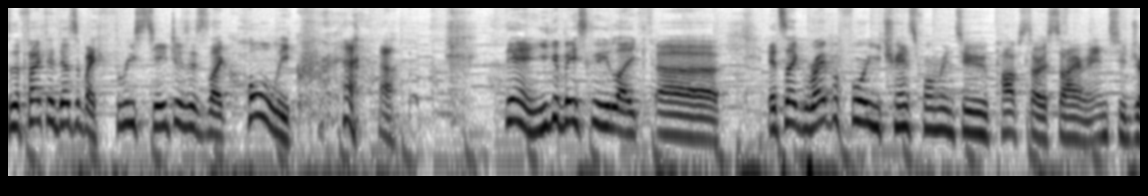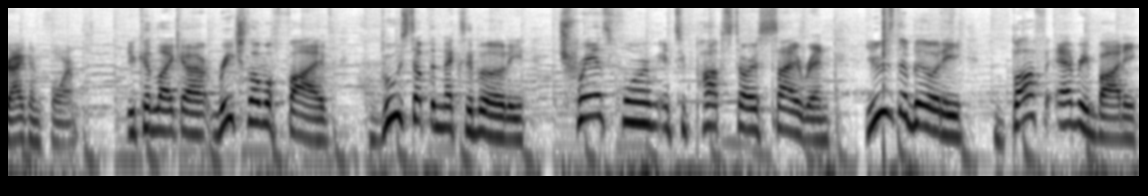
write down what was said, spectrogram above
So the fact that it does it by three stages is like, holy crap. Dang, you could basically like, uh, it's like right before you transform into Popstar Siren, into Dragon form. You could like uh, reach level 5, boost up the next ability, transform into Popstar Siren, use the ability, buff everybody,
